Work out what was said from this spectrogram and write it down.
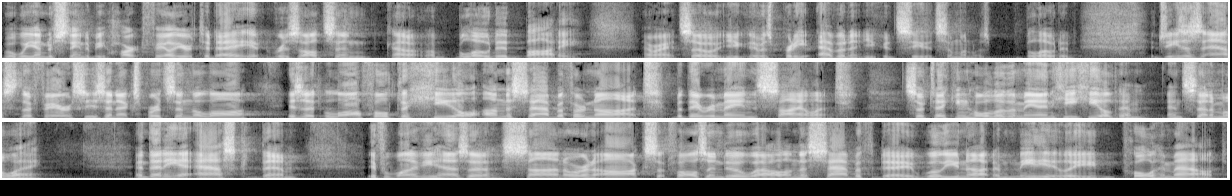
what we understand to be heart failure today. It results in kind of a bloated body. All right, so you, it was pretty evident you could see that someone was bloated. Jesus asked the Pharisees and experts in the law, Is it lawful to heal on the Sabbath or not? But they remained silent. So, taking hold of the man, he healed him and sent him away. And then he asked them, If one of you has a son or an ox that falls into a well on the Sabbath day, will you not immediately pull him out?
